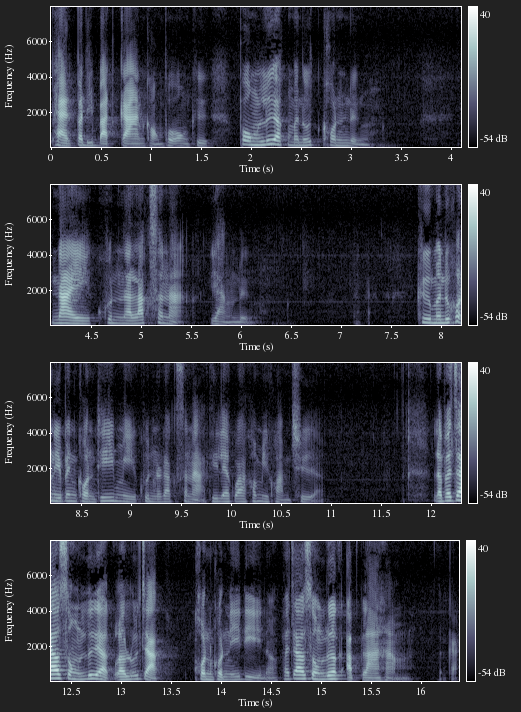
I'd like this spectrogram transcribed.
แผนปฏิบัติการของพระองค์คือพระองค์เลือกมนุษย์คนหนึ่ง ในคุณลักษณะอย่างหนึ่ง คือมนุษย์คนนี้เป็นคนที่มีคุณลักษณะที่เรียกว่าเขามีความเชื่อ แล้วพระเจ้าทรงเลือกเรารู้จักคนคนนี้ดีเนาะพระเจ้าทรงเลือกอับราฮัมนะคะ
